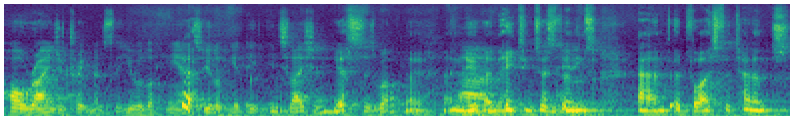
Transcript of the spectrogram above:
whole range of treatments that you were looking at. Yeah. So you're looking at the insulation Yes. as well. Uh, and, Um, and heating and systems and, advice for tenants,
